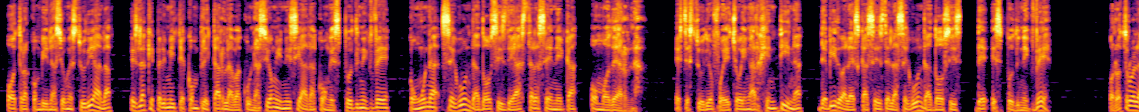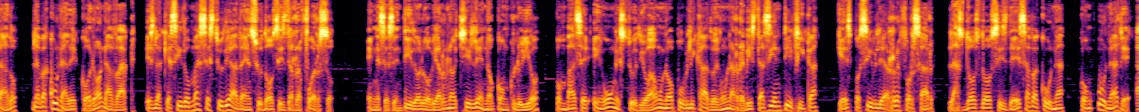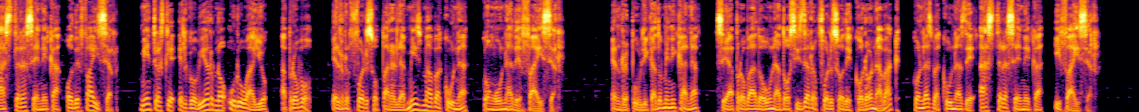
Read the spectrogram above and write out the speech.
Otra combinación estudiada es la que permite completar la vacunación iniciada con Sputnik V con una segunda dosis de AstraZeneca o Moderna. Este estudio fue hecho en Argentina debido a la escasez de la segunda dosis de Sputnik V. Por otro lado, la vacuna de CoronaVac es la que ha sido más estudiada en su dosis de refuerzo. En ese sentido, el gobierno chileno concluyó, con base en un estudio aún no publicado en una revista científica, que es posible reforzar las dos dosis de esa vacuna con una de AstraZeneca o de Pfizer, mientras que el gobierno uruguayo aprobó el refuerzo para la misma vacuna con una de Pfizer. En República Dominicana se ha aprobado una dosis de refuerzo de CoronaVac con las vacunas de AstraZeneca y Pfizer.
